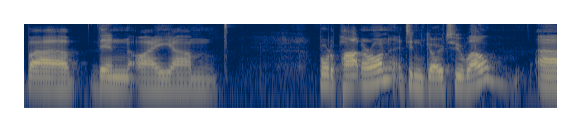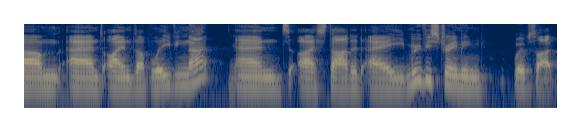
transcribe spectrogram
but then I um, brought a partner on. It didn't go too well. Um, and I ended up leaving that and I started a movie streaming website.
